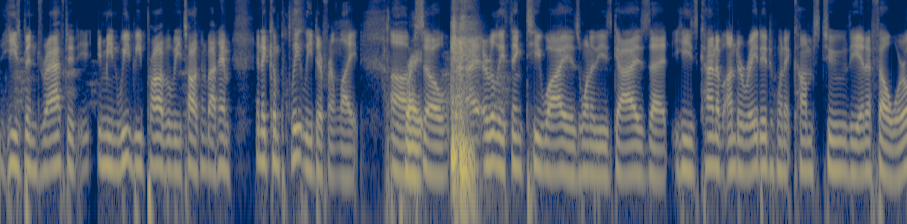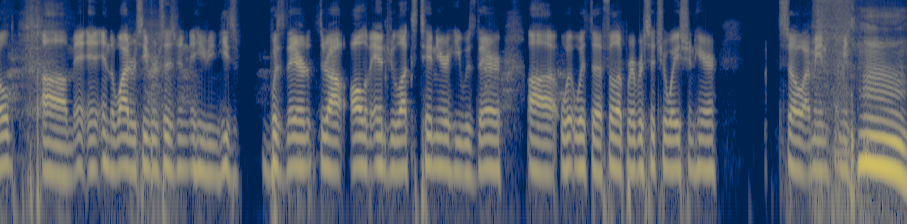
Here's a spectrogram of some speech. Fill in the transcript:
He's been drafted, I- mean, we'd be probably talking about him in a completely different light. Um, Right. So I I really think Ty is one of these guys that he's kind of underrated when it comes to the NFL world. Um, in, in the wide receiver position, he, he's was there throughout all of Andrew Luck's tenure. He was there uh, with, with the Philip Rivers situation here. So I mean, I mean, Hmm.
